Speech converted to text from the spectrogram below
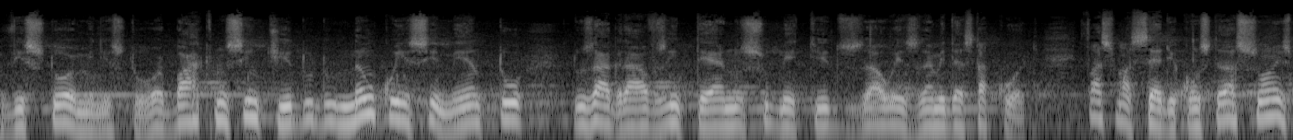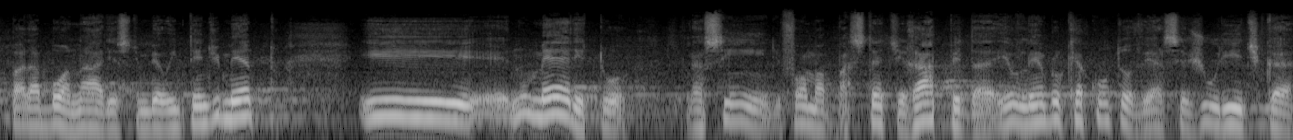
vistor, ministro Orbach, no sentido do não conhecimento dos agravos internos submetidos ao exame desta Corte. Faço uma série de considerações para abonar este meu entendimento e, no mérito, assim, de forma bastante rápida, eu lembro que a controvérsia jurídica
